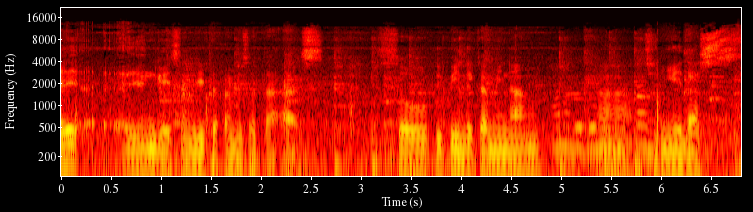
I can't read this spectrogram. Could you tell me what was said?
Parehas sa Ay, ayun guys, nandito kami sa taas. So, pipili kami ng uh, chinelas.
